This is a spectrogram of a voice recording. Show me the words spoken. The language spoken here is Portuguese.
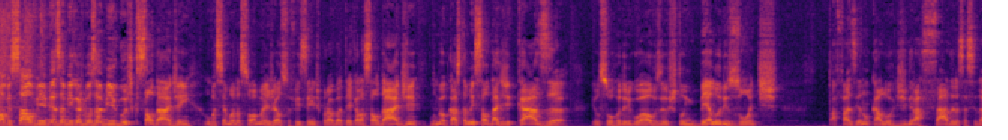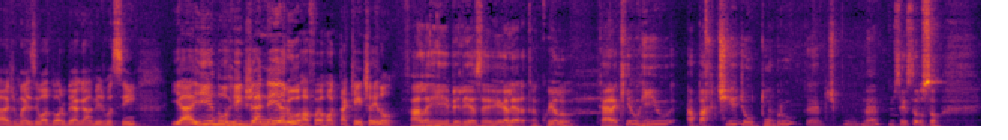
Salve, salve, minhas amigas, meus amigos! Que saudade, hein? Uma semana só, mas já é o suficiente para bater aquela saudade. No meu caso, também saudade de casa. Eu sou o Rodrigo Alves, eu estou em Belo Horizonte. Tá fazendo um calor desgraçado nessa cidade, mas eu adoro BH mesmo assim. E aí no Rio de Janeiro, Rafael Roque, tá quente aí não? Fala aí, beleza? E aí, galera, tranquilo? Cara, aqui no Rio, a partir de outubro, é tipo, né? Não sei solução.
